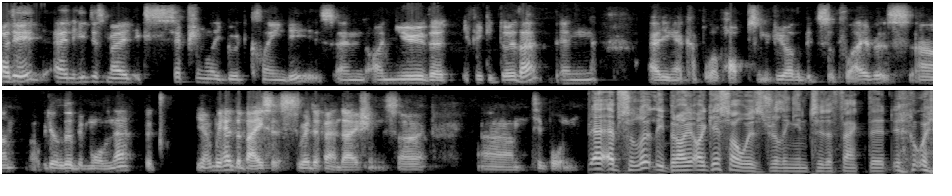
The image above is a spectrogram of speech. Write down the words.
I did. And he just made exceptionally good, clean beers. And I knew that if he could do that, then adding a couple of hops and a few other bits of flavors, um, we do a little bit more than that. But, you know, we had the basis, we had the foundation. So, um, it's important. Absolutely, but I, I, guess I was drilling into the fact that when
